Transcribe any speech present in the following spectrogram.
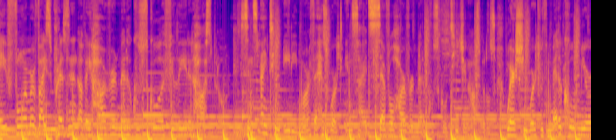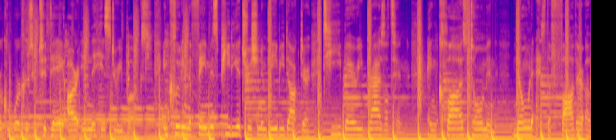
a former vice president of a Harvard Medical School affiliated hospital. Since 1980, Martha has worked inside several Harvard Medical School teaching hospitals, where she worked with medical miracle workers who today are in the history books, including the famous pediatrician and baby doctor T. Berry Brazelton and Claes Dohlman, known as the father of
